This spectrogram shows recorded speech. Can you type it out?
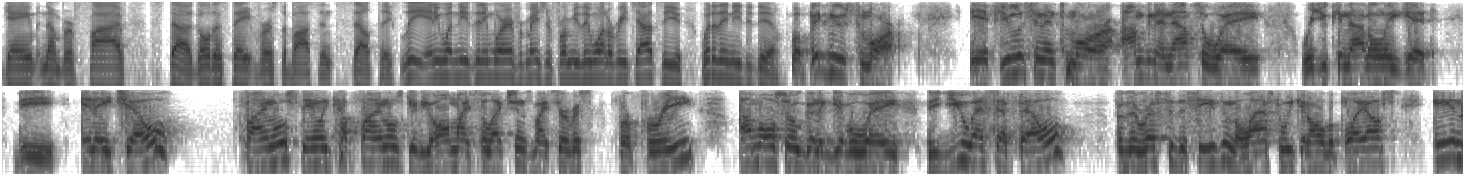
game number five, uh, Golden State versus the Boston Celtics. Lee, anyone needs any more information from you, they want to reach out to you, what do they need to do? Well, big news tomorrow. If you listen in tomorrow, I'm going to announce a way where you can not only get the NHL finals, Stanley Cup finals, give you all my selections, my service for free. I'm also going to give away the USFL for the rest of the season, the last week in all the playoffs, and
